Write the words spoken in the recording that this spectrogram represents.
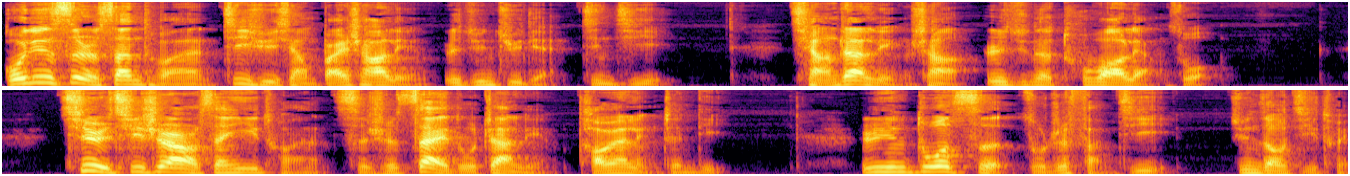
国军四十三团继续向白沙岭日军据点进击，抢占岭上日军的土堡两座。七十七师二三一团此时再度占领桃园岭阵地，日军多次组织反击，均遭击退。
